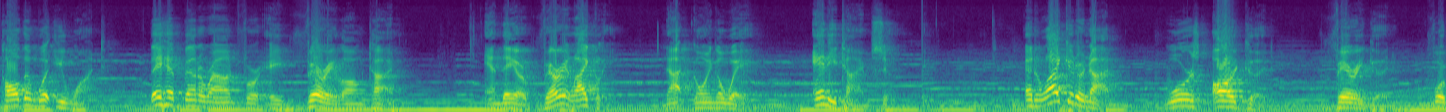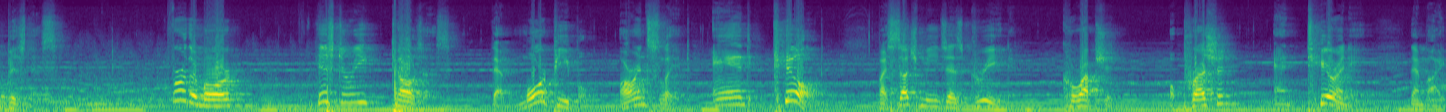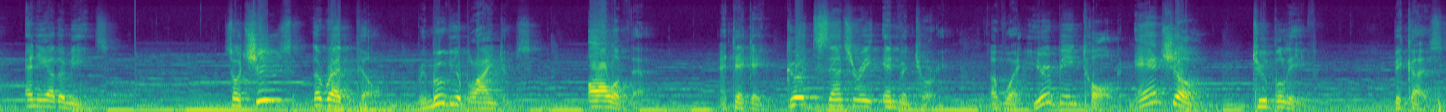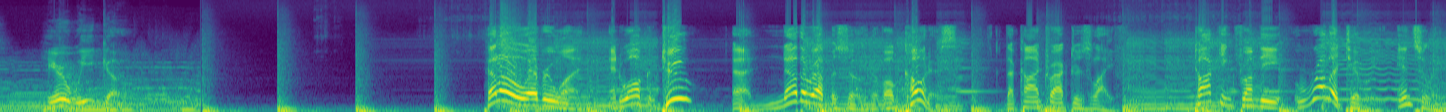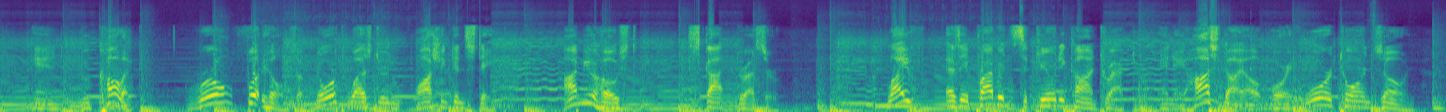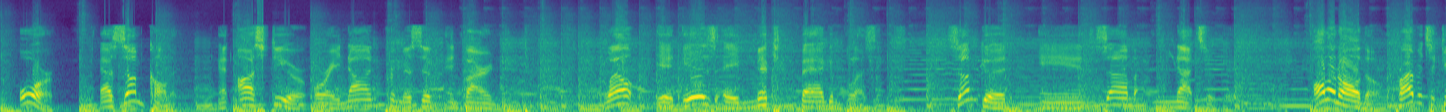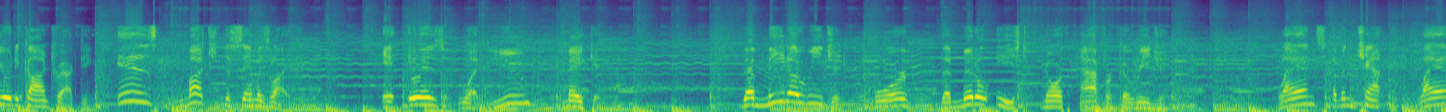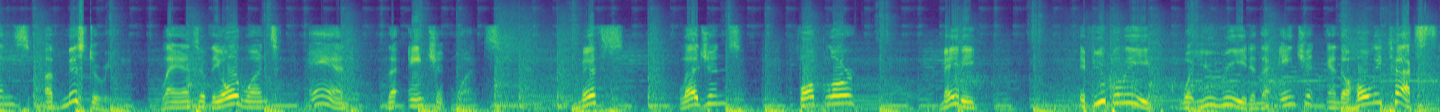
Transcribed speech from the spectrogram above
Call them what you want. They have been around for a very long time, and they are very likely not going away anytime soon. And like it or not, wars are good, very good, for business. Furthermore, history tells us that more people are enslaved and killed by such means as greed, corruption, oppression, and tyranny than by any other means. So choose the red pill, remove your blinders, all of them, and take a good sensory inventory of what you're being told and shown to believe. Because here we go. Hello, everyone, and welcome to another episode of Oconus, the Contractor's Life. Talking from the relatively insulated and bucolic rural foothills of northwestern Washington state. I'm your host, Scott Dresser. Life as a private security contractor in a hostile or a war torn zone, or as some call it, an austere or a non permissive environment. Well, it is a mixed bag of blessings. Some good and some not so good. All in all, though, private security contracting is much the same as life. It is what you make it. The MENA region, or the Middle East North Africa region. Lands of enchantment, lands of mystery, lands of the old ones and the ancient ones. Myths, legends, folklore, maybe. If you believe what you read in the ancient and the holy texts,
